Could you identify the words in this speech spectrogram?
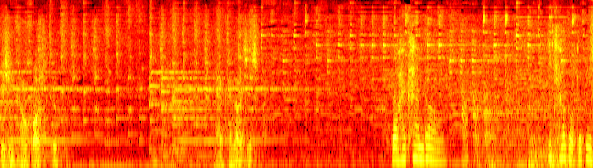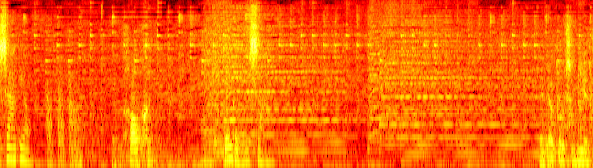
也许你看过报纸，对不对？你还看到了些什么？我还看到一条狗都被杀掉了，好狠，连狗都杀了。那条狗什么颜色？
